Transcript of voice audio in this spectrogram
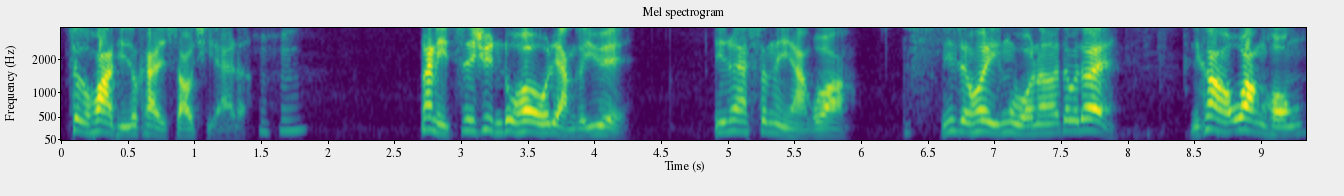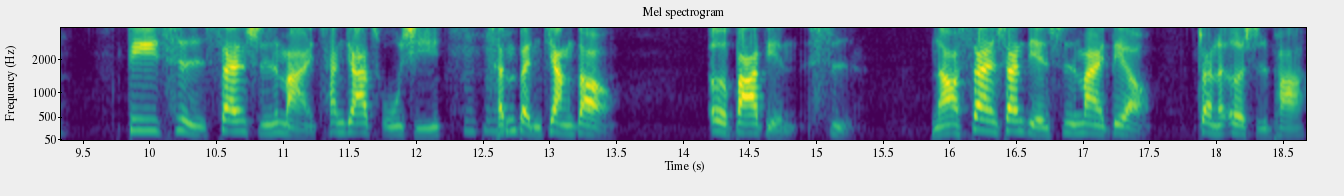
这个话题就开始烧起来了。那你资讯落后我两个月，你那生眼瓜，你怎么会赢我呢？对不对？你看我旺红第一次三十买参加除夕，成本降到二八点四，然后三十三点四卖掉，赚了二十趴，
